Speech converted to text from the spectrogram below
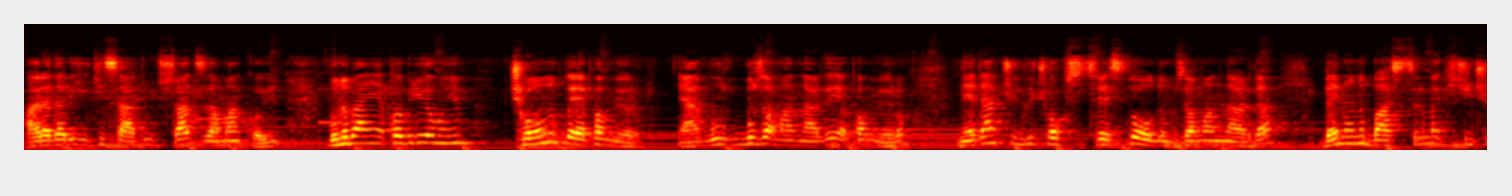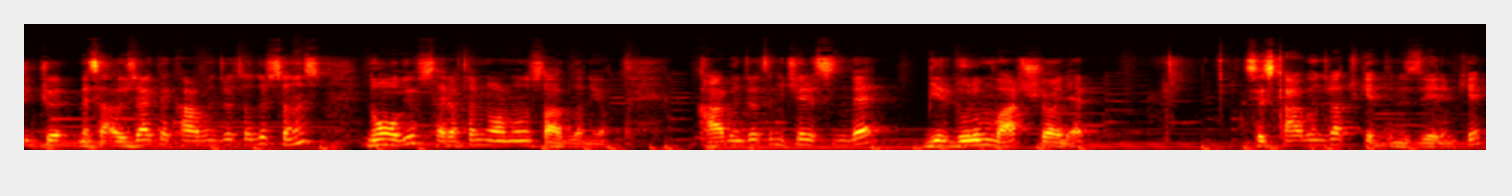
Arada bir 2 saat 3 saat zaman koyun. Bunu ben yapabiliyor muyum? Çoğunlukla yapamıyorum. Yani bu, bu zamanlarda yapamıyorum. Neden? Çünkü çok stresli olduğum zamanlarda ben onu bastırmak için çünkü mesela özellikle karbonhidrat alırsanız ne oluyor? Serotonin hormonu salgılanıyor karbonhidratın içerisinde bir durum var şöyle. Siz karbonhidrat tükettiniz diyelim ki.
